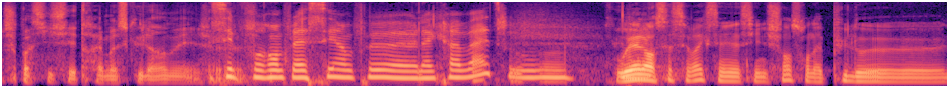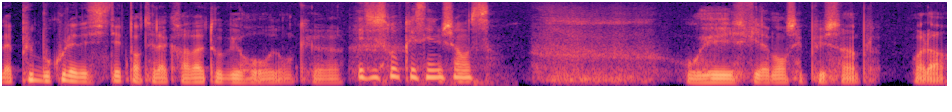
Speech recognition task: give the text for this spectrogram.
Je ne sais pas si c'est très masculin, mais. C'est pour remplacer un peu euh, la cravate ou... Oui, alors ça, c'est vrai que c'est une chance. On n'a plus, le, plus beaucoup la nécessité de porter la cravate au bureau. Donc, euh, Et tu trouves que c'est une chance? Oui, finalement, c'est plus simple. Voilà.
